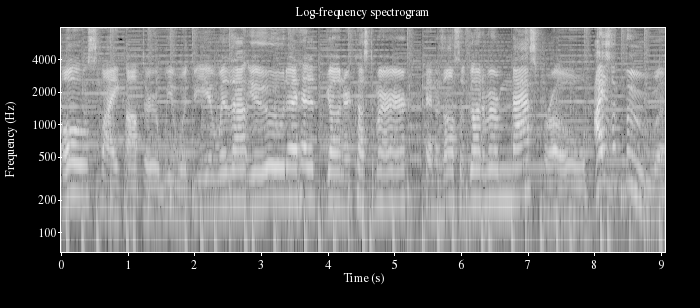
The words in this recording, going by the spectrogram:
Oh, Spycopter, we would be without you, the head gunner customer, and there's also Gunner Mass Pro, Eyes the Boo.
